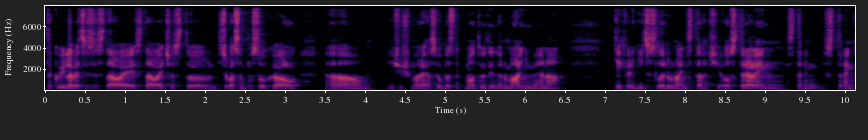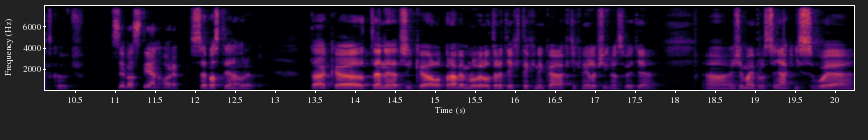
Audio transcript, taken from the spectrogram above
takovéhle věci se stávají, stávají často. Třeba jsem poslouchal, uh, Ježíš Maria, já si vůbec nepamatuju ty normální jména těch lidí, co sledují na Instači. Australian Strength, strength Coach. Sebastian Oreb. Sebastian Oreb. Tak uh, ten říkal, právě mluvil o těch technikách, těch nejlepších na světě, uh, že mají prostě nějaké svoje,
